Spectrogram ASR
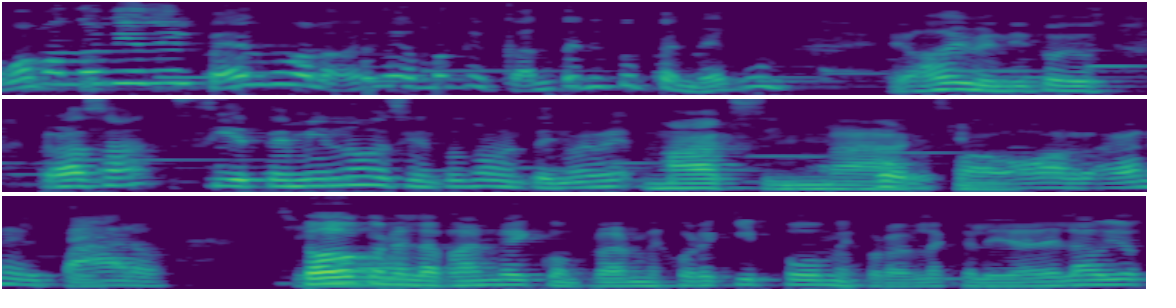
Voy a mandar 10 mil pesos a la verga para que canten estos pendejos. Ay, bendito Dios. Raza, 7999 máximo. Por Máximo. favor, hagan el paro. Todo con el afán de comprar mejor equipo, mejorar la calidad del audio.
